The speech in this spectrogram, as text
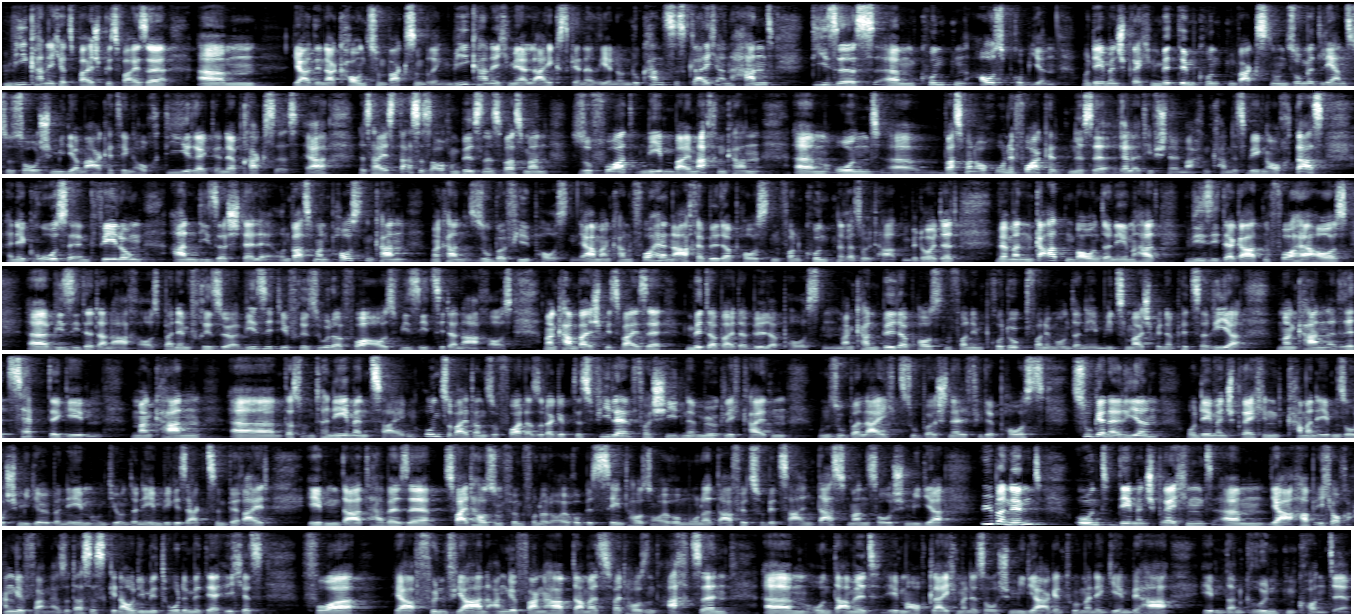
wie kann ich jetzt beispielsweise ähm, ja, den Account zum Wachsen bringen? Wie kann ich mehr Likes generieren? Und du kannst es gleich anhand dieses ähm, Kunden ausprobieren und dementsprechend mit dem Kunden wachsen und somit lernst du Social Media Marketing auch direkt in der Praxis. Ja, das heißt, das ist auch ein Business, was man sofort nebenbei machen kann ähm, und äh, was man auch ohne Vorkenntnisse relativ schnell machen kann. Deswegen auch das eine große Empfehlung an dieser Stelle. Und was man posten kann, man kann super viel posten. Ja, man kann vorher-nachher Bilder posten von Kundenresultaten. Bedeutet, wenn man einen Gartenbau Unternehmen hat, wie sieht der Garten vorher aus, äh, wie sieht er danach aus? Bei dem Friseur, wie sieht die Frisur davor aus? Wie sieht sie danach aus? Man kann beispielsweise Mitarbeiterbilder posten. Man kann Bilder posten von dem Produkt von dem Unternehmen, wie zum Beispiel in der Pizzeria. Man kann Rezepte geben. Man kann äh, das Unternehmen zeigen und so weiter und so fort. Also da gibt es viele verschiedene Möglichkeiten, um super leicht, super schnell viele Posts zu generieren und dementsprechend kann man eben Social Media übernehmen und die Unternehmen, wie gesagt, sind bereit, eben da teilweise 2500 Euro bis 10.000 Euro im Monat dafür zu bezahlen, dass man Social Media übernimmt und dementsprechend, ähm, ja, habe ich auch angefangen. Also das ist genau die Methode, mit der ich jetzt vor ja, fünf Jahren angefangen habe, damals 2018 ähm, und damit eben auch gleich meine Social Media Agentur, meine GmbH eben dann gründen konnte.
